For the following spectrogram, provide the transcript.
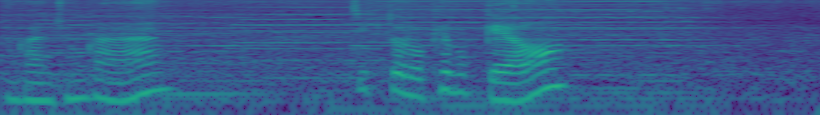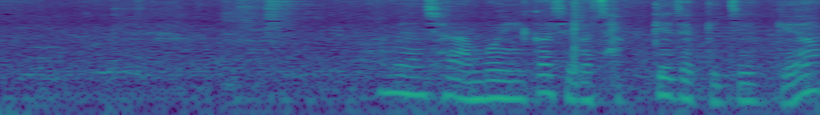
중간중간 찍도록 해볼게요. 화면 잘 안 보이니까 제가 작게 작게 찍을게요.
